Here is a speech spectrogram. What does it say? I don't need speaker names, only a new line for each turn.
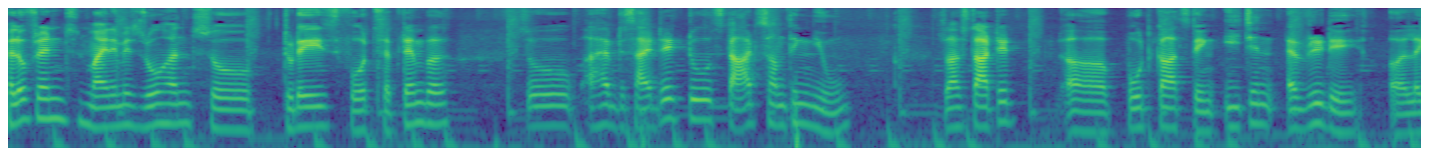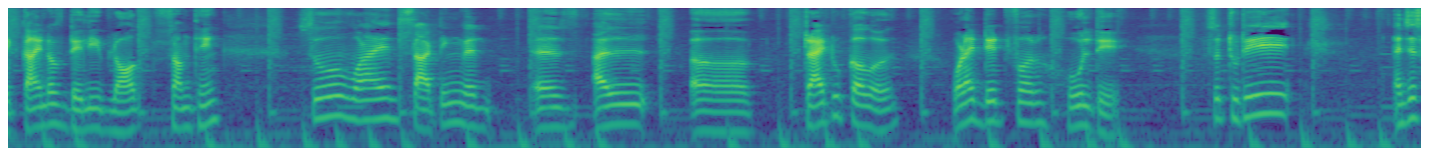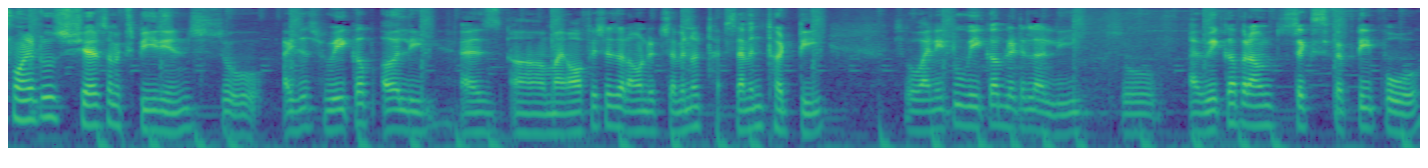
Hello, friends. My name is Rohan. So, today is 4th September. So, I have decided to start something new. So, I've started uh, podcasting each and every day, uh, like kind of daily vlog, something. So, what I am starting with is I'll uh, try to cover what I did for whole day. So, today I just wanted to share some experience. So I just wake up early as uh, my office is around at seven or seven thirty. So I need to wake up little early. So I wake up around six fifty four.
